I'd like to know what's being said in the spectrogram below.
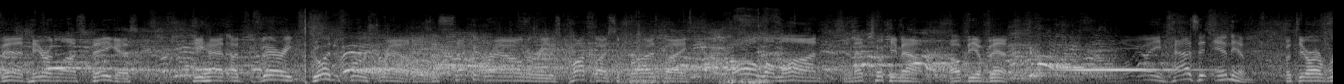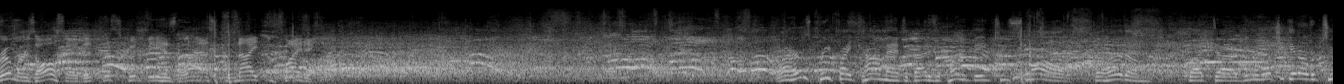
event here in Las Vegas, He had a very good first round. It was a second round where he was caught by surprise by Paul Lalonde, and that took him out of the event. He has it in him, but there are rumors also that this could be his last night of fighting. Well, I heard his pre-fight comment about his opponent being too small to hurt him. But, uh, you know, once you get over 200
